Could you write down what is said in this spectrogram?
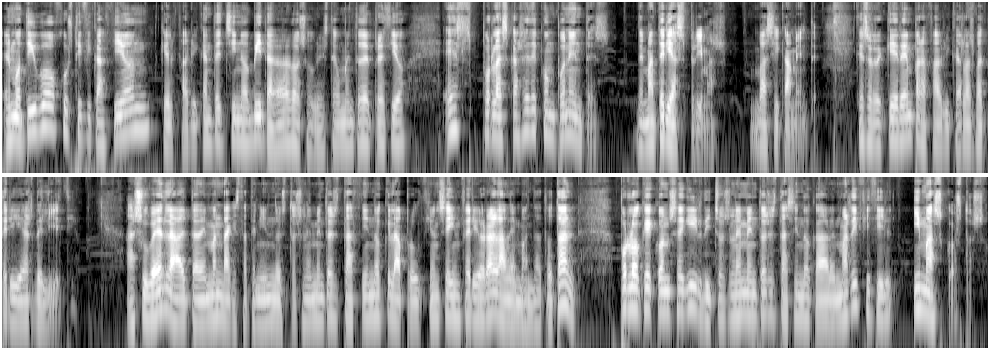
El motivo o justificación que el fabricante chino BIT ha dado sobre este aumento de precio es por la escasez de componentes, de materias primas, básicamente, que se requieren para fabricar las baterías de litio. A su vez, la alta demanda que está teniendo estos elementos está haciendo que la producción sea inferior a la demanda total, por lo que conseguir dichos elementos está siendo cada vez más difícil y más costoso.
